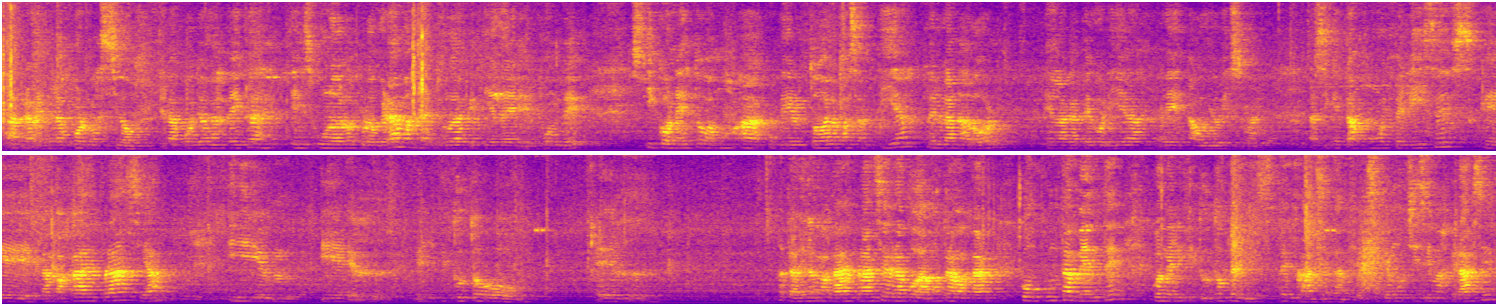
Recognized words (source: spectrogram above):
a través de la formación. El apoyo a las becas es uno de los programas de ayuda que tiene el FONDEC y con esto vamos a cubrir toda la pasantía del ganador en la categoría de audiovisual. Así que estamos muy felices que la Embajada de Francia y, y el, el Instituto, a través de la Embajada de Francia, ahora podamos trabajar conjuntamente con el Instituto Feliz de Francia también. Así que muchísimas gracias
